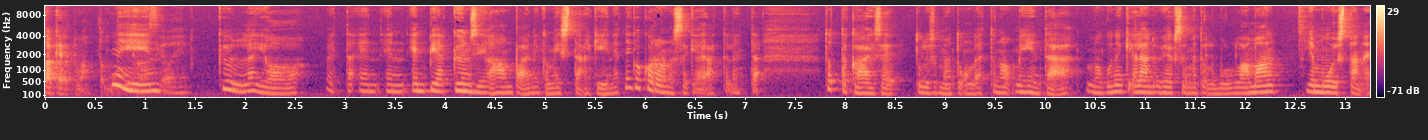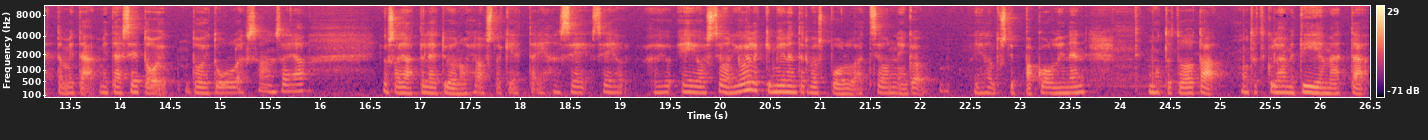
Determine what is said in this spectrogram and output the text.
takertumattomuutta niin, asioihin. Kyllä, joo. Että en, en, en pidä kynsiä hampain niin mistään kiinni. Että niin kuin koronassakin ajattelen, että totta kai se tuli semmoinen tunne, että no mihin tämä, mä oon kuitenkin elänyt 90-luvun laman ja muistan, että mitä, mitä se toi, toi tullessansa. Ja jos ajattelee työnohjaustakin, että eihän se, se ei ole, se on joillekin mielenterveyspuolella, että se on niin, niin sanotusti pakollinen mutta, tuota, mutta että kyllähän me tiedämme, että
